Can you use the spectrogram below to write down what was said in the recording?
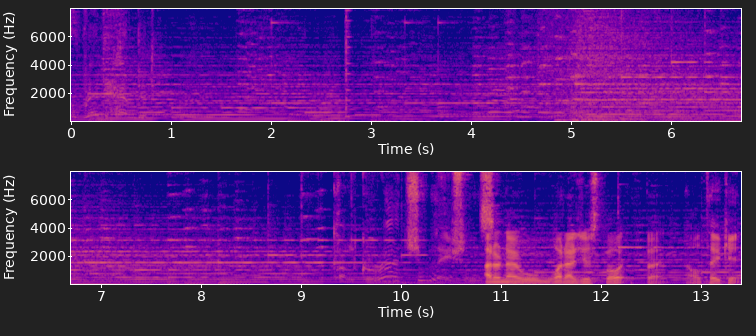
Caught red-handed. Congratulations. I don't know what I just bought, but I'll take it.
